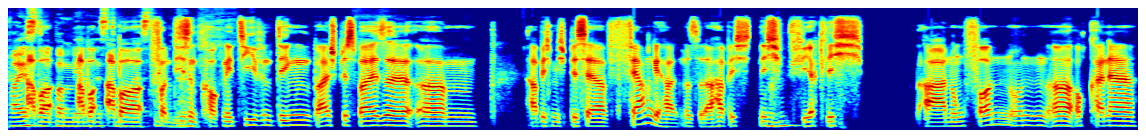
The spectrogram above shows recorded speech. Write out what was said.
aber aber, aber, aber von diesen kognitiven Dingen beispielsweise ähm, habe ich mich bisher ferngehalten. Also da habe ich nicht mhm. wirklich Ahnung von und äh, auch keine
